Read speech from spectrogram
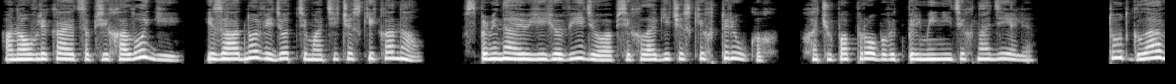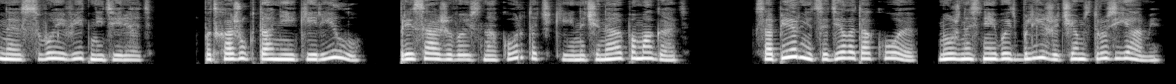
Она увлекается психологией и заодно ведет тематический канал. Вспоминаю ее видео о психологических трюках. Хочу попробовать применить их на деле. Тут главное свой вид не терять. Подхожу к Тане и Кириллу, присаживаюсь на корточки и начинаю помогать. Соперница — дело такое, нужно с ней быть ближе, чем с друзьями,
